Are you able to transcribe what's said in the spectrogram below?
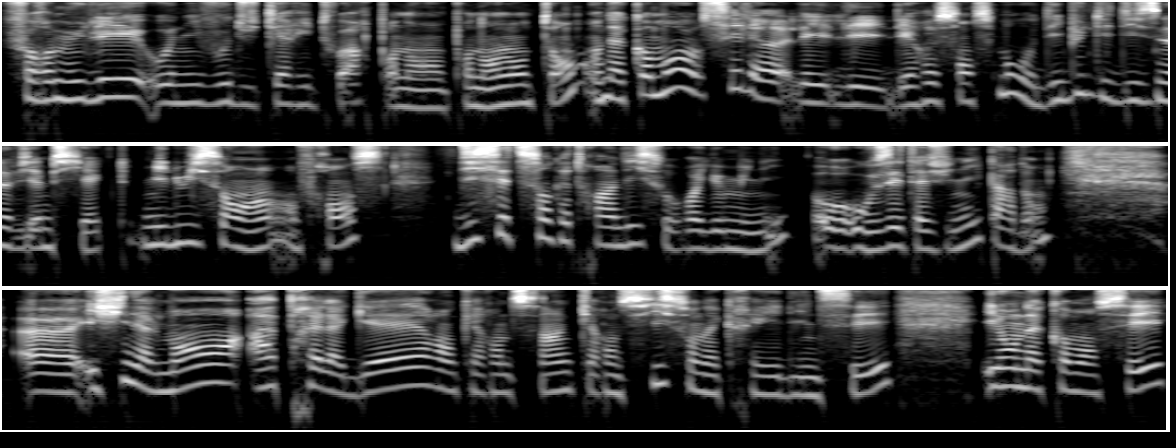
formulé au niveau du territoire pendant, pendant longtemps. On a commencé les, les, les recensements au début du 19e siècle, 1801 en France, 1790 au Royaume-Uni, aux États-Unis, pardon. Euh, et finalement, après la guerre, en 45-46, on a créé l'INSEE et on a commencé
